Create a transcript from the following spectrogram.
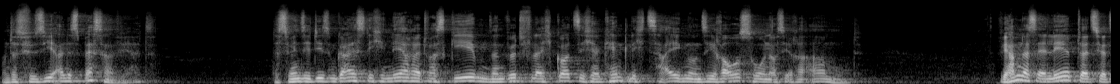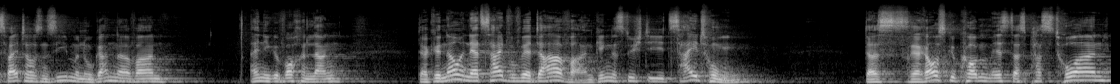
und dass für sie alles besser wird. Dass wenn sie diesem geistlichen Lehrer etwas geben, dann wird vielleicht Gott sich erkenntlich zeigen und sie rausholen aus ihrer Armut. Wir haben das erlebt, als wir 2007 in Uganda waren, einige Wochen lang. Da genau in der Zeit, wo wir da waren, ging es durch die Zeitungen, dass herausgekommen ist, dass Pastoren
